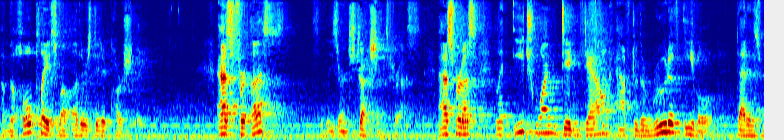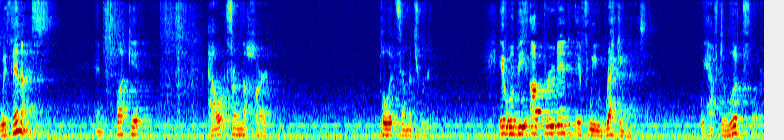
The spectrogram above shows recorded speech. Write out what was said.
of the whole place while others did it partially. As for us, so these are instructions for us. As for us, let each one dig down after the root of evil that is within us and pluck it out from the heart, pull it from its root. It will be uprooted if we recognize it. We have to look for it.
